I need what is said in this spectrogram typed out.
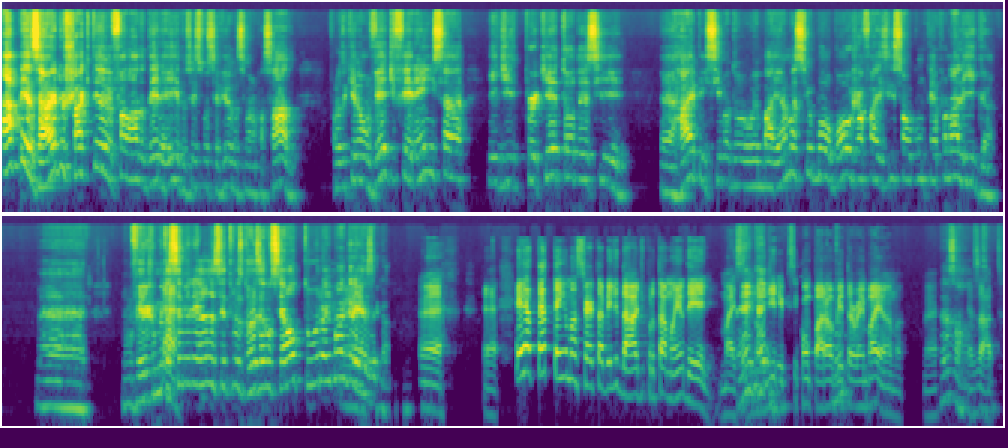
Apesar do Shaq ter falado dele aí, não sei se você viu na semana passada, falando que não vê diferença e de por que todo esse é, hype em cima do Embayama se o Bobo já faz isso há algum tempo na liga. É, não vejo muita é. semelhança entre os dois, a não ser a altura e magreza, é. cara. É, é. Ele até tem uma certa habilidade para o tamanho dele, mas tem, não tem. diria que se compara ao Vitor Embayama. Né? Exato. Exato.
